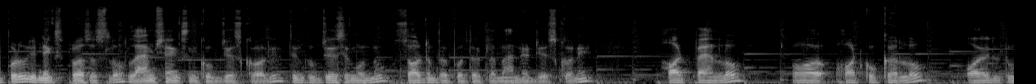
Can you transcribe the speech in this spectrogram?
ఇప్పుడు ఈ నెక్స్ట్ ప్రాసెస్లో ల్యామ్ షాంక్స్ని కుక్ చేసుకోవాలి. దీన్ని కుక్ చేసే ముందు సాల్ట్ అండ్ పెప్పర్తో ఇట్లా మ్యారినేట్ చేసుకొని హాట్ ప్యాన్లో హాట్ కుక్కర్లో ఆయిల్ టూ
